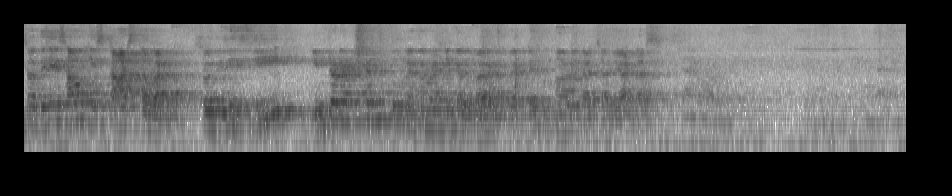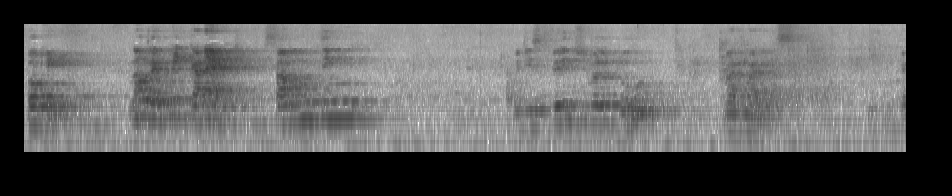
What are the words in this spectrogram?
so this is how he starts the work. So this is the introduction to mathematical work that the Mahaviracharya does. Okay. Now let me connect something which is spiritual to mathematics.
